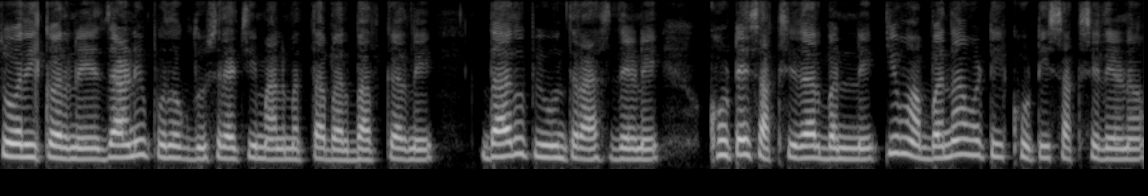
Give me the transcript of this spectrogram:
चोरी करणे जाणीवपूर्वक दुसऱ्याची मालमत्ता बर्बाद करणे दारू पिऊन त्रास देणे खोटे साक्षीदार बनणे किंवा बनावटी खोटी साक्ष देणं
